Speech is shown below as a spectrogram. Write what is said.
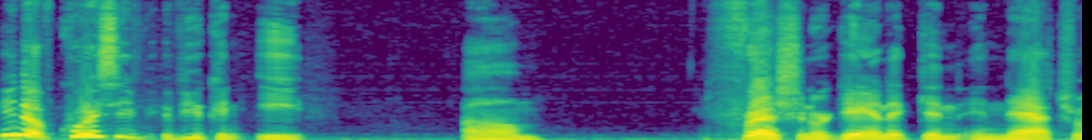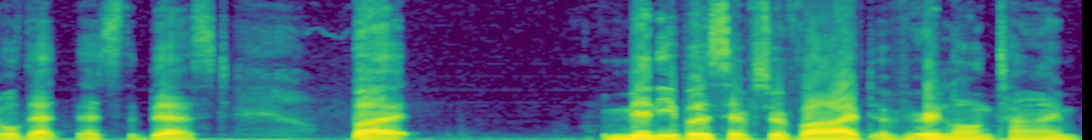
You know, of course, if, if you can eat um, fresh and organic and, and natural, that that's the best. But many of us have survived a very long time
